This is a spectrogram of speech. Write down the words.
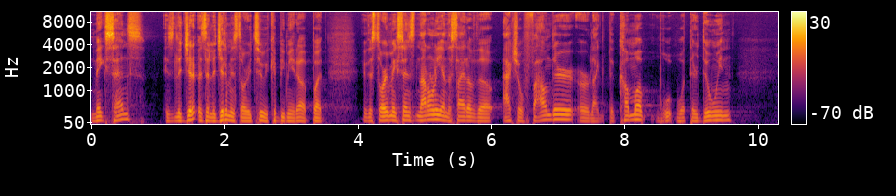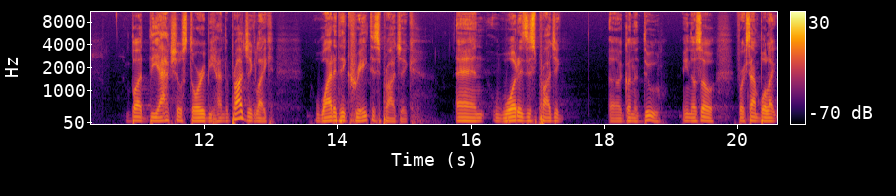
makes sense, is legit. It's a legitimate story too. It could be made up, but if the story makes sense, not only on the side of the actual founder or like the come up, w- what they're doing, but the actual story behind the project. Like, why did they create this project, and what is this project uh, gonna do? You know, so for example, like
